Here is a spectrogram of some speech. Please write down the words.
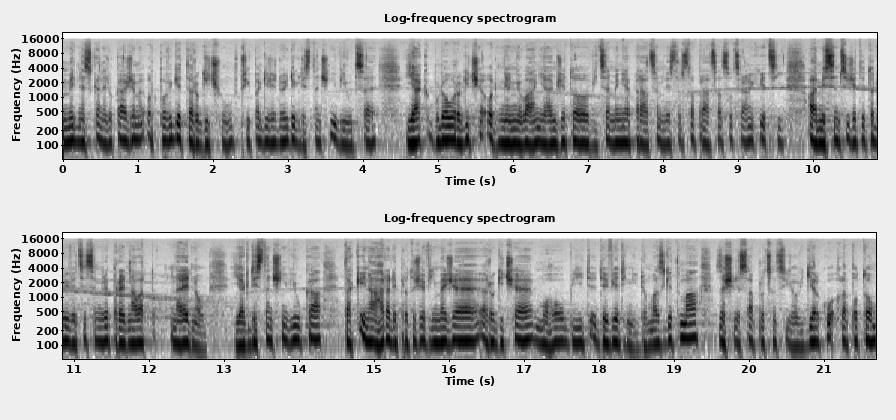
My dneska nedokážeme odpovědět rodičům v případě, že dojde k distanční výuce, jak budou rodiče odměňováni. Já vím, že to víceméně práce Ministerstva práce a sociálních věcí, ale myslím si, že tyto dvě věci se měly projednávat najednou. Jak distanční výuka, tak i náhrady, protože víme, že rodiče mohou být 9 dní doma s dětma za 60% svého výdělku, ale potom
